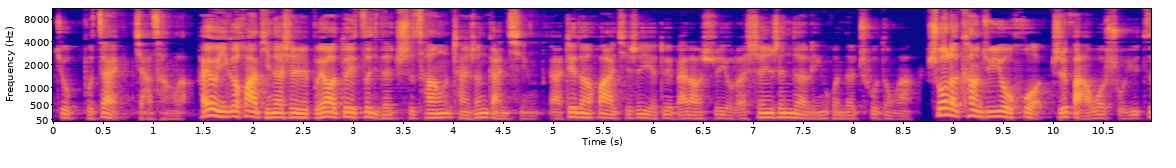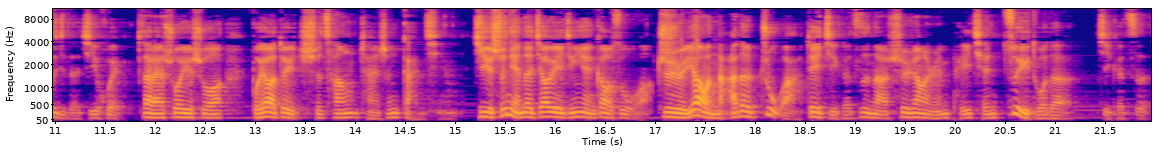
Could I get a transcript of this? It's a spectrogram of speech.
就不再加仓了。还有一个话题呢，是不要对自己的持仓产生感情啊。这段话其实也对白老师有了深深的灵魂的触动啊。说了抗拒诱惑，只把握属于自己的机会。再来说一说，不要对持仓产生感情。几十年的交易经验告诉我，只要拿得住啊，这几个字呢，是让人赔钱最多的几个字。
